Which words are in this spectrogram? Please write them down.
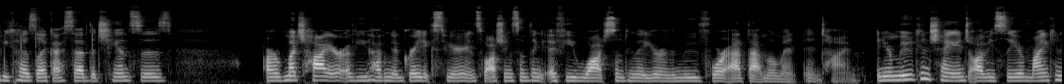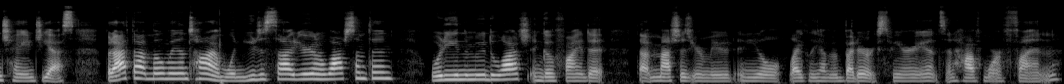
because, like I said, the chances are much higher of you having a great experience watching something if you watch something that you're in the mood for at that moment in time. And your mood can change, obviously, your mind can change, yes. But at that moment in time, when you decide you're going to watch something, what are you in the mood to watch? And go find it that matches your mood, and you'll likely have a better experience and have more fun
